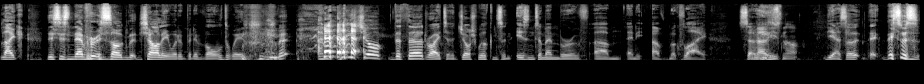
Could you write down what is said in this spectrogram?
Like this is never a song that Charlie would have been involved with. but I'm pretty sure the third writer, Josh Wilkinson, isn't a member of um any of McFly. So No, he's not. Yeah. So th- this was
